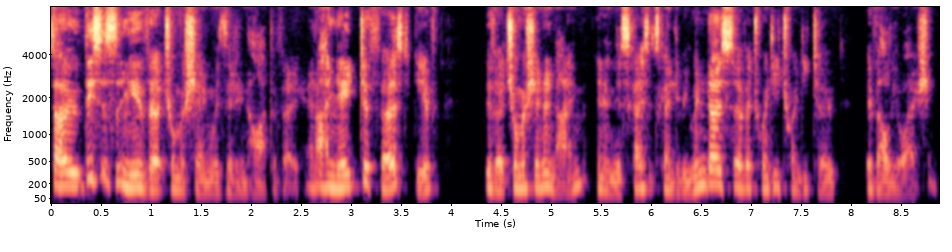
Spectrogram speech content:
So this is the new virtual machine wizard in Hyper-V. And I need to first give the virtual machine a name. And in this case, it's going to be Windows Server 2022 Evaluation.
